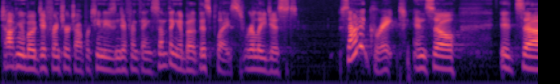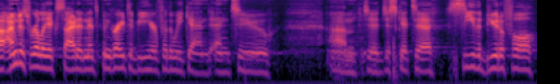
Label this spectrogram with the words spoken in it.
talking about different church opportunities and different things. Something about this place really just sounded great, and so it's uh, I'm just really excited, and it's been great to be here for the weekend and to um, to just get to see the beautiful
